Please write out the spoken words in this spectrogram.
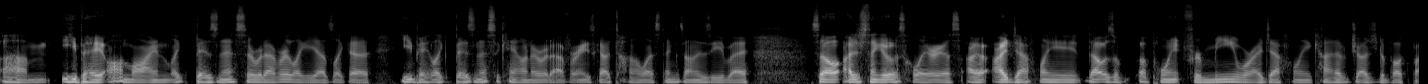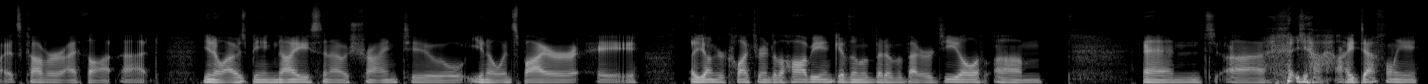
um, eBay online like business or whatever. Like he has like a eBay like business account or whatever, and he's got a ton of listings on his eBay. So I just think it was hilarious. I, I definitely that was a, a point for me where I definitely kind of judged a book by its cover. I thought that, you know, I was being nice and I was trying to, you know, inspire a a younger collector into the hobby and give them a bit of a better deal. Um, and uh, yeah, I definitely,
